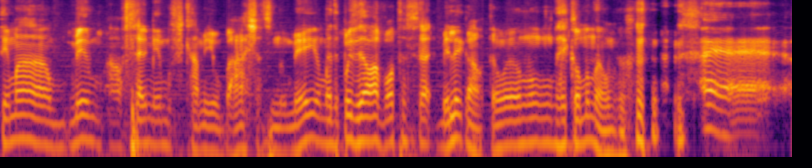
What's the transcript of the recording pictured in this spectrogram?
Tem uma. Mesmo, a série mesmo ficar meio baixa assim no meio, mas depois ela volta a ser bem legal. Então eu não reclamo, não, meu. É.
